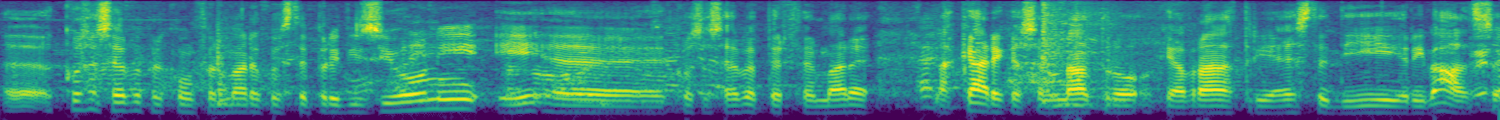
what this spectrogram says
eh, cosa serve per confermare queste previsioni e eh, cosa serve per fermare la carica se non altro che avrà Trieste di rivalsa,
